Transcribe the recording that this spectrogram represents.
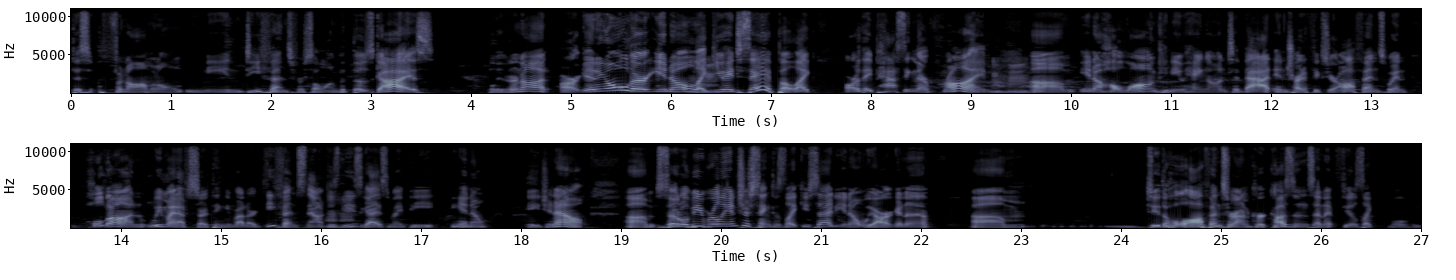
this phenomenal, mean defense for so long, but those guys, believe it or not, are getting older. You know, like Mhm. you hate to say it, but like, are they passing their prime? Mhm. Um, you know, how long can you hang on to that and try to fix your offense when, hold on, we might have to start thinking about our defense now because Mhm. these guys might be, you know, aging out. Um, so it'll be really interesting because, like you said, you know, we are going to um, do the whole offense around Kirk Cousins, and it feels like, well, we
